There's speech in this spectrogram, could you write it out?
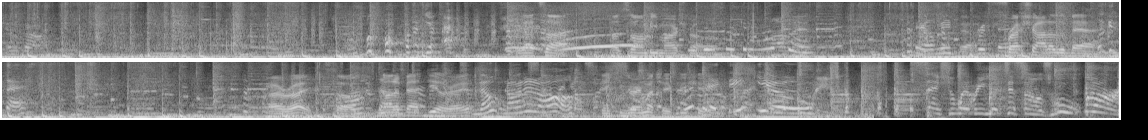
Here we go. That's uh, a zombie marshmallow. Freaking awesome. Here, let me Yeah, rip this. fresh out of the bag. Look at this. All right, so Awesome. not a bad deal, right? Nope, not at all. Thank you very much. I appreciate Perfect, it. thank you. Sanctuary medicinals, woo, burn,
